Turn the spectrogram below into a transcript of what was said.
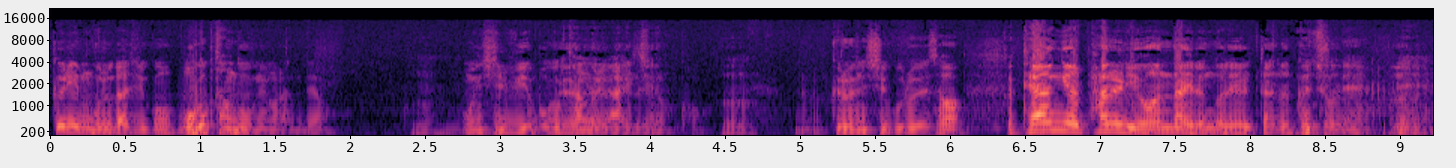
끓인 물 가지고 목욕탕도 운영을 한대요. 음. 온실 위에 목욕탕을 네, 아예 네, 네. 지어놓고. 어. 어, 그런 식으로 해서 그 태양열 판을 이용한다 이런 거네요 일단은. 그렇죠. 예, 어. 예.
